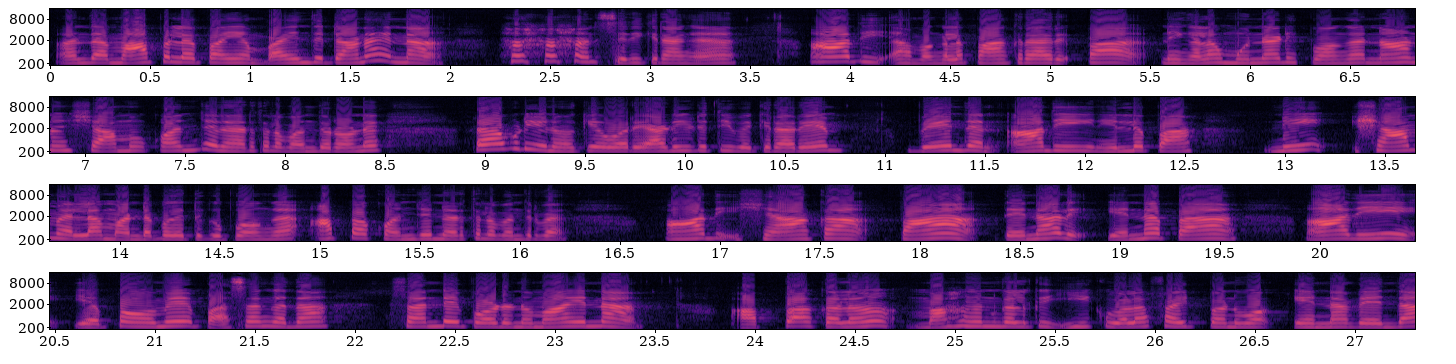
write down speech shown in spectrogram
அந்த மாப்பிள்ளை பையன் பயந்துட்டானா என்ன? சிரிக்கிறாங்க. ஆதி அவங்கள பார்க்குறாரு. பா நீங்களாம் முன்னாடி போங்க. நானும் ஷாமும் கொஞ்ச நேரத்தில் வந்துடும்னு ரவுடியை நோக்கி ஒரு அடி எடுத்து வைக்கிறாரு. வேந்தன் ஆதி நில்லுப்பா. நீ ஷாம் எல்லாம் மண்டபத்துக்கு போங்க. அப்பா கொஞ்ச நேரத்தில் வந்துடுவேன் ஆதி ஷாக்கா பா தெனாலி என்னப்பா? ஆதி எப்போவுமே பசங்க தான் சண்டை போடணுமா என்ன? அப்பாக்களும் மகன்களுக்கு ஈக்குவலாக ஃபைட் பண்ணுவோம். என்ன வேந்தா?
